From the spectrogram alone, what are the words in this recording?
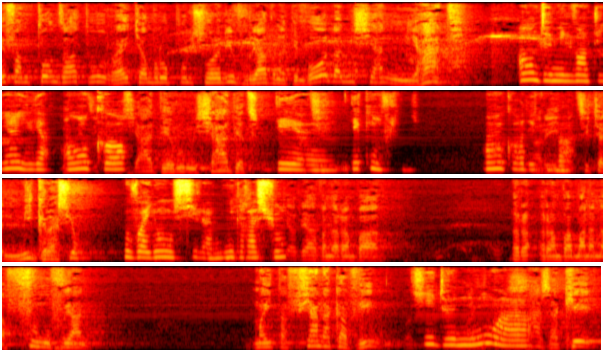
efmitonjato raiy amropolo sorrivo n d mbol s am ia omdeoiodetny rtioasoamb mnn fonofo ah fn d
